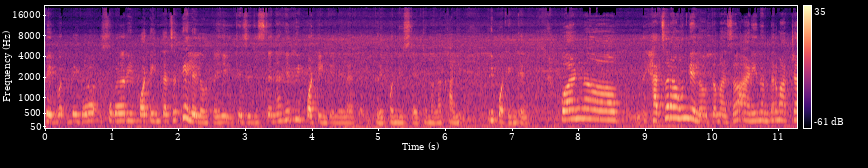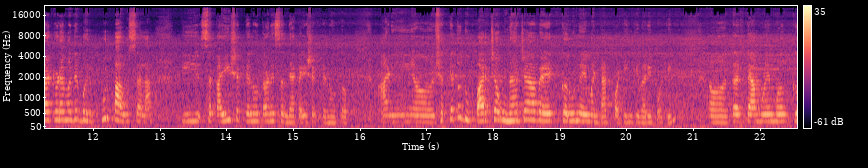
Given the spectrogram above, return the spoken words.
वेग वेगळं सगळं रिपॉटिंग त्याचं केलेलं होतं. हे इथे जे दिसतंय ना हे रिपॉटिंग केलेलं आहे. तर इकडे पण दिसतंय तुम्हाला खाली रिपॉटिंग केलं. पण ह्याचं राहून गेलं होतं माझं आणि नंतर मागच्या आठवड्यामध्ये भरपूर पाऊस आला. की सकाळी शक्य नव्हतं आणि संध्याकाळी शक्य नव्हतं. आणि शक्यतो दुपारच्या उन्हाच्या वेळेत करू नये म्हणतात पॉटिंग किंवा रिपॉटिंग. तर त्यामुळे मग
